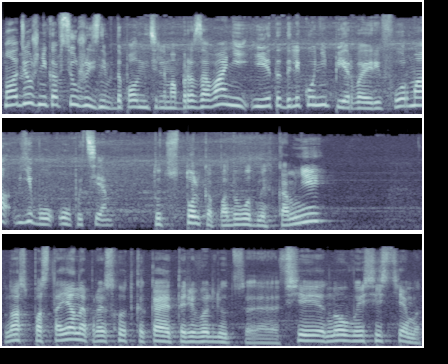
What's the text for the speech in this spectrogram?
Молодежника всю жизнь в дополнительном образовании, и это далеко не первая реформа в его опыте. Тут столько подводных камней, у нас постоянно происходит какая-то революция, все новые системы.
